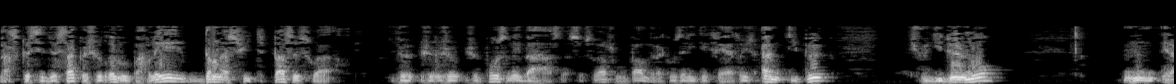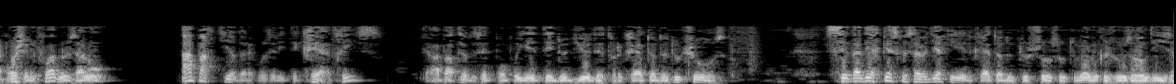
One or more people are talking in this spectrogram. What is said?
Parce que c'est de ça que je voudrais vous parler dans la suite, pas ce soir. Je, je, je pose mes bases. Ce soir, je vous parle de la causalité créatrice un petit peu. Je vous dis deux mots, et la prochaine fois, nous allons, à partir de la causalité créatrice, à partir de cette propriété de Dieu d'être le créateur de toutes choses, c'est-à-dire, qu'est-ce que ça veut dire qu'il est le créateur de toutes choses, ou tout de même que je vous en dise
